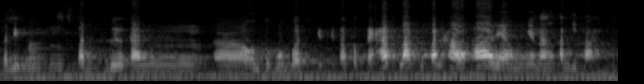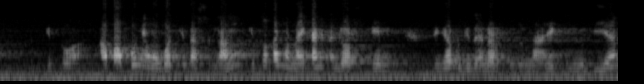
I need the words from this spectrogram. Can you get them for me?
tadi menstabilkan uh, untuk membuat kita tetap sehat lakukan hal-hal yang menyenangkan kita gitu. Apa pun yang membuat kita senang itu akan menaikkan endorfin. Sehingga begitu endorfin itu naik kemudian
